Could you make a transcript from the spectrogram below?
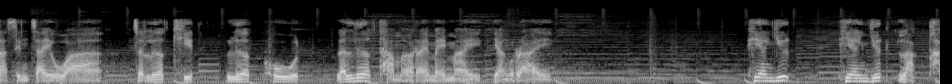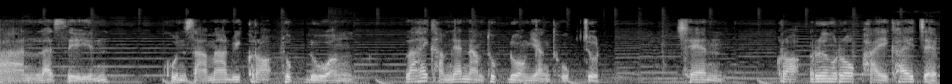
ตัดสินใจว่า จะเลือกคิด เลือกพูด และเลือกทำอะไรใหม่ ๆ อย่างไร เพียงยึดเพียงยึดหลักทานและศีล คุณสามารถวิเคราะห์ทุกดวง และให้คำแนะนำทุกดวงอย่างถูกจุด เช่น เคราะห์เรื่องโรคภัยไข้เจ็บ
